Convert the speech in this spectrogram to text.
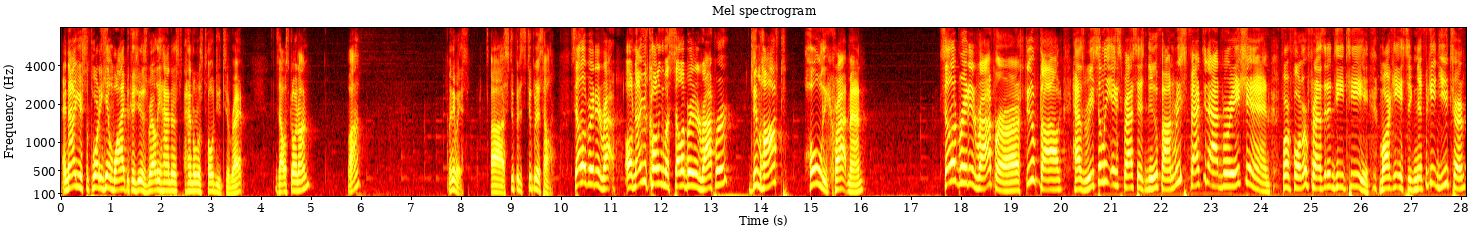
And now you're supporting him. Why? Because your Israeli handlers, handlers told you to, right? Is that what's going on? Huh? Anyways, uh, stupid, stupid as hell. Celebrated rap. Oh, now you're calling him a celebrated rapper, Jim Hoft? Holy crap, man! Celebrated rapper Snoop Dogg has recently expressed his newfound respect and admiration for former President DT, marking a significant U-turn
